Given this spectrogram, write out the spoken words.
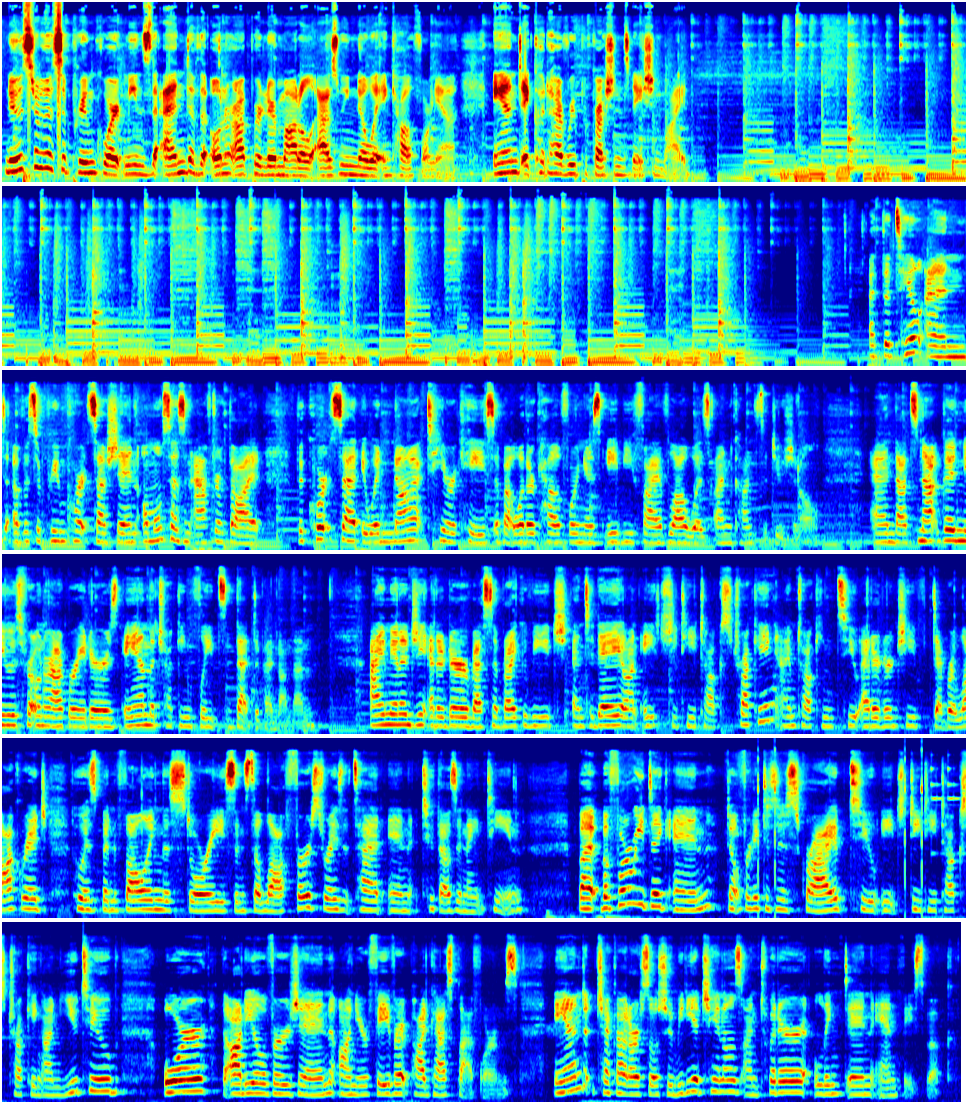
News from the Supreme Court means the end of the owner operator model as we know it in California, and it could have repercussions nationwide. At the tail end of a Supreme Court session, almost as an afterthought, the court said it would not hear a case about whether California's AB 5 law was unconstitutional and that's not good news for owner operators and the trucking fleets that depend on them. I'm managing editor Vesna Brajkovic, and today on HDT Talks Trucking, I'm talking to editor chief Deborah Lockridge, who has been following this story since the law first raised its head in 2019. But before we dig in, don't forget to subscribe to HDT Talks Trucking on YouTube or the audio version on your favorite podcast platforms. And check out our social media channels on Twitter, LinkedIn, and Facebook.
